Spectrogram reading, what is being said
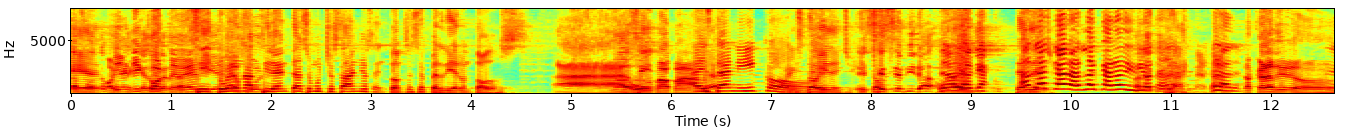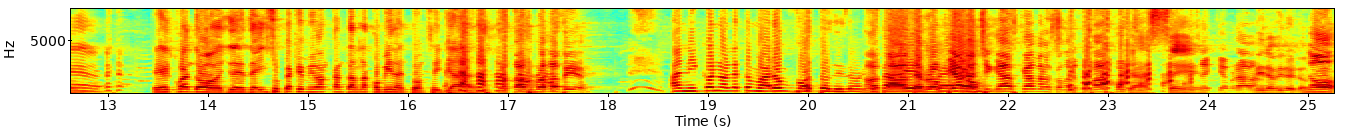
única foto que Oye, te Nico, quedó, te ¿verdad? ves Sí, tuve un azul. accidente hace muchos años, entonces se perdieron todos. Ah, No, sí. mamá. Ahí está Nico. Ahí estoy de Es chiquito. ese, mira. Mira, oye, la ca- Nico. haz la cara, haz la cara de idiota. La cara de. oh. Eh, Es cuando desde ahí supe que me iban a cantar la comida, entonces ya. Yo estaba comprando así. A Nico no le tomaron fotos, dice, porque No, estaba estaba, te bien rompían las chingadas cámaras cuando le tomaban fotos. Ya Se sé. quebraban. Mira, mira. No,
